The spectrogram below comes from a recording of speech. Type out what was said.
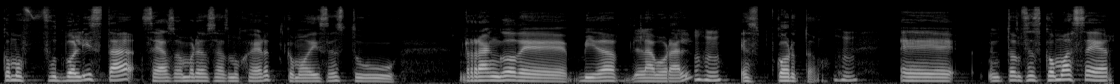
como futbolista, seas hombre o seas mujer, como dices, tu rango de vida laboral es corto. Eh, entonces, ¿cómo hacer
